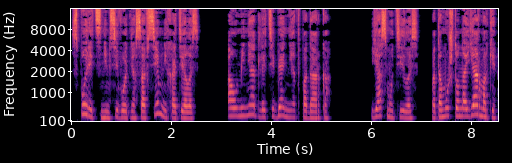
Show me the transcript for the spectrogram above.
Спорить с ним сегодня совсем не хотелось. А у меня для тебя нет подарка. Я смутилась, потому что на ярмарке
